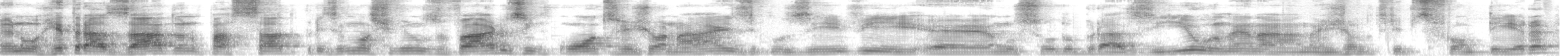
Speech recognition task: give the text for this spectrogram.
ano retrasado, ano passado, por exemplo, nós tivemos vários encontros regionais, inclusive é, no sul do Brasil, né, na, na região do Tríplice Fronteira,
